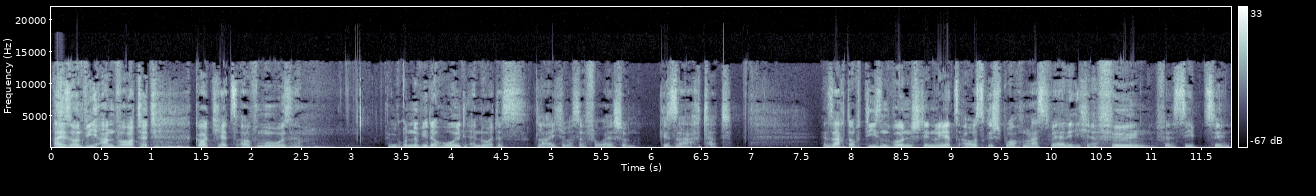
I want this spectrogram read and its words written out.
Also, und wie antwortet Gott jetzt auf Mose? Im Grunde wiederholt er nur das Gleiche, was er vorher schon gesagt hat. Er sagt, auch diesen Wunsch, den du jetzt ausgesprochen hast, werde ich erfüllen. Vers 17.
